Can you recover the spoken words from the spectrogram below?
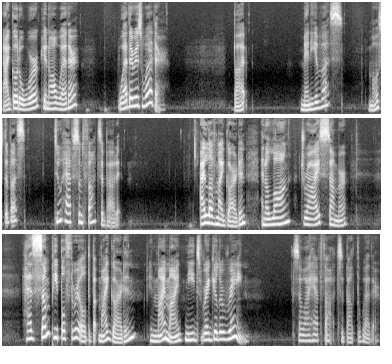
I go to work in all weather. Weather is weather. But many of us, most of us, do have some thoughts about it. I love my garden, and a long, dry summer has some people thrilled, but my garden, in my mind, needs regular rain. So I have thoughts about the weather.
